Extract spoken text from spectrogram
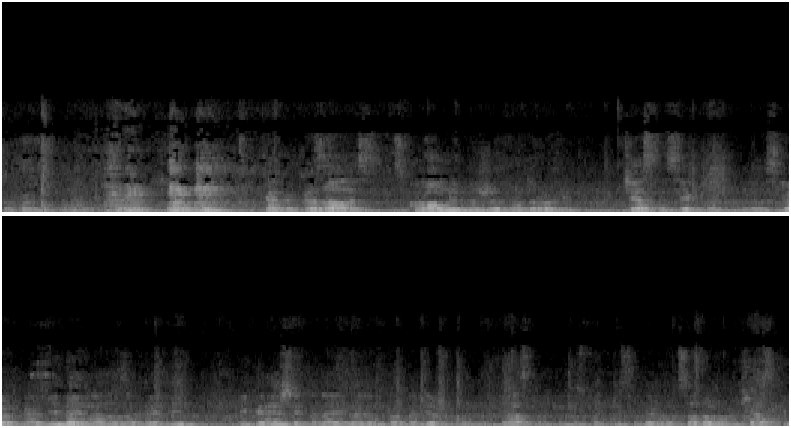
такой, как оказалось, скромный бюджет на дороге, частный сектор э, с легкой обидой, надо заходить. И, конечно, когда я говорил про поддержку транспортной доступности садовые участки,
